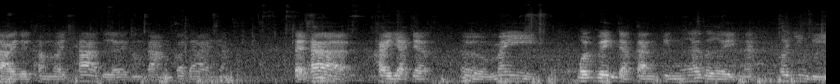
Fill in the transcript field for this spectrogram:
ตายโดยธรรมชาติหรืออะไรต่างๆก็ได้นะแต่ถ้าใครอยากจะเออไม่ งดเว้นจากการกินเนื้อเลยนะก็ยิ่งดี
